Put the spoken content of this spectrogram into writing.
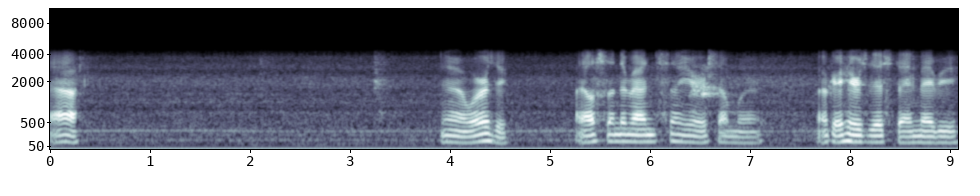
Ah. Yeah, where is he? I'll send know Slenderman's here somewhere. Okay, here's this thing, maybe.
